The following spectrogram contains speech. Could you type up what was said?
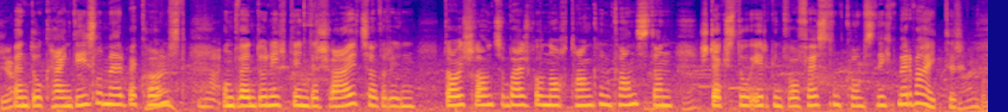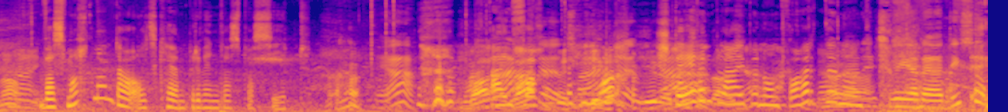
Ja. Wenn du kein Diesel mehr bekommst Nein. und wenn du nicht in der Schweiz oder in Deutschland zum Beispiel noch tanken kannst, dann steckst du irgendwo fest und kommst nicht mehr weiter. Genau. Was macht man da als Camper, wenn das passiert? Ja, War- Einfach warten, bis Ja. jeder- jeder Stehen da bleiben und warten. Und ist weer äh, Diesel.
